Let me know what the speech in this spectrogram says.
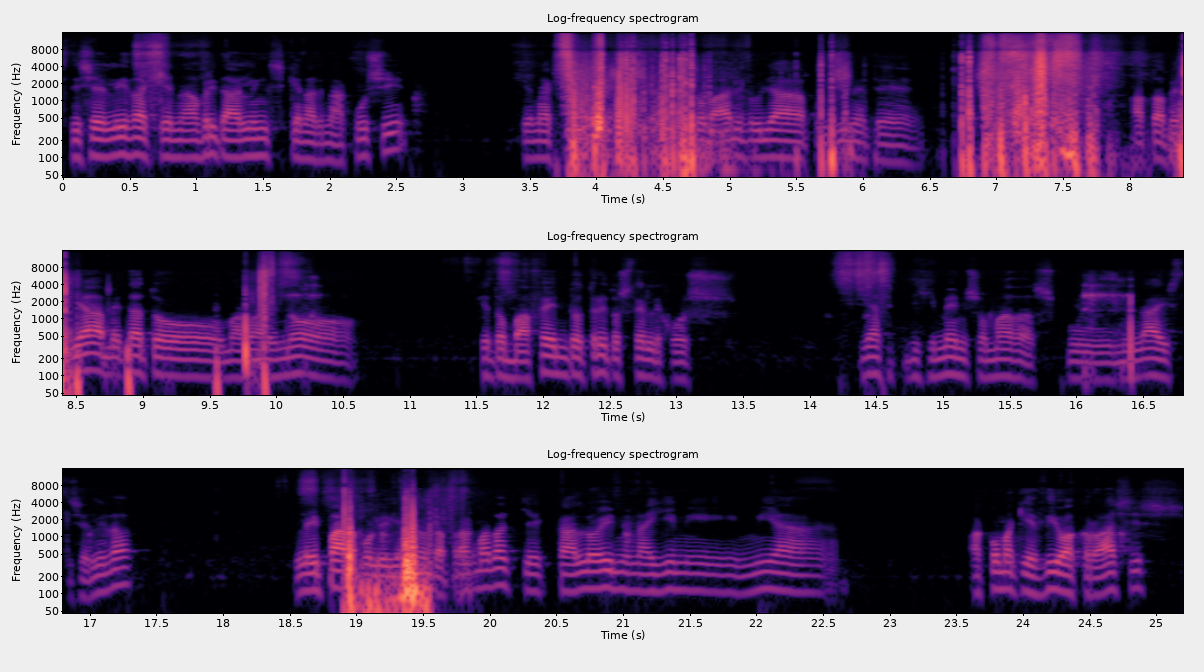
στη σελίδα και να βρει τα links και να την ακούσει και να εξηγήσει τη σοβαρή δουλειά που γίνεται από τα παιδιά. Μετά το Μαρμαρινό και τον Μπαφέ είναι το τρίτο στέλεχος μιας επιτυχημένης ομάδας που μιλάει στη σελίδα. Λέει πάρα πολύ ενδιαφέροντα πράγματα και καλό είναι να γίνει μία, ακόμα και δύο ακροάσεις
